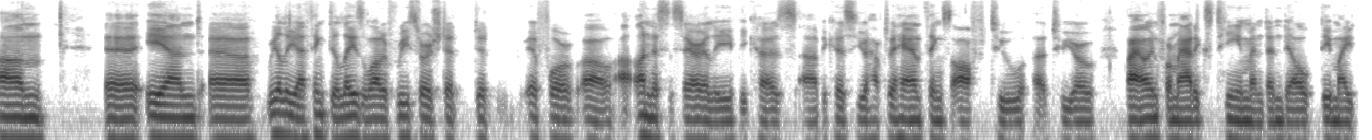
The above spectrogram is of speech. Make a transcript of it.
Um, uh, and uh, really, I think delays a lot of research that, that uh, for uh, unnecessarily because uh, because you have to hand things off to uh, to your bioinformatics team and then they'll they might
